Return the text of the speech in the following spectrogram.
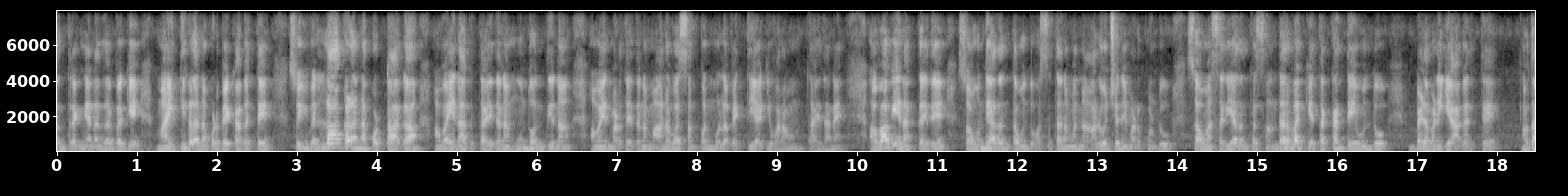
ತಂತ್ರಜ್ಞಾನದ ಬಗ್ಗೆ ಮಾಹಿತಿಗಳನ್ನು ಕೊಡಬೇಕಾಗತ್ತೆ. ಸೊ ಇವೆಲ್ಲಗಳನ್ನು ಕೊಟ್ಟಾಗ ಅವ ಏನಾಗ್ತಾ ಇದ್ದಾನೆ? ಮುಂದೊಂದು ದಿನ ಅವ ಏನು ಮಾಡ್ತಾ ಇದ್ದಾನೆ? ಮಾನವ ಸಂಪನ್ಮೂಲ ವ್ಯಕ್ತಿಯಾಗಿ ಹೊರಹೊಮ್ಮತಾ ಇದ್ದಾನೆ. ಅವಾಗ ಏನಾಗ್ತಾ ಇದೆ? ಸೊ ಅವಂದೇ ಆದಂಥ ಒಂದು ಹೊಸತನವನ್ನು ಆಲೋಚನೆ ಮಾಡಿಕೊಂಡು, ಸೊ ಅವ ಸರಿಯಾದಂಥ ಸಂದರ್ಭಕ್ಕೆ ತಕ್ಕಂತೆ ಒಂದು ಬೆಳವಣಿಗೆ ಆಗತ್ತೆ. ಹೌದಾ?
